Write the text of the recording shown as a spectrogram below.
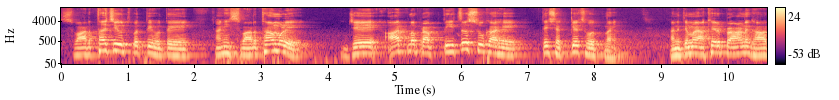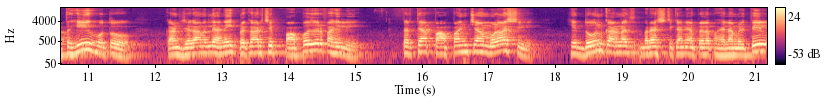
स्वार्थाची उत्पत्ती होते आणि स्वार्थामुळे जे आत्मप्राप्तीचं सुख आहे ते शक्यच होत नाही. आणि त्यामुळे अखेर प्राणघातही होतो. कारण जगामधले अनेक प्रकारचे पापं जर पाहिली तर त्या पापांच्या मुळाशी हे दोन कारणं बऱ्याच ठिकाणी आपल्याला पाहायला मिळतील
